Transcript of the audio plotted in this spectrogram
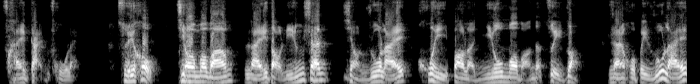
才敢出来。随后，蛟魔王来到灵山，向如来汇报了牛魔王的罪状，然后被如来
